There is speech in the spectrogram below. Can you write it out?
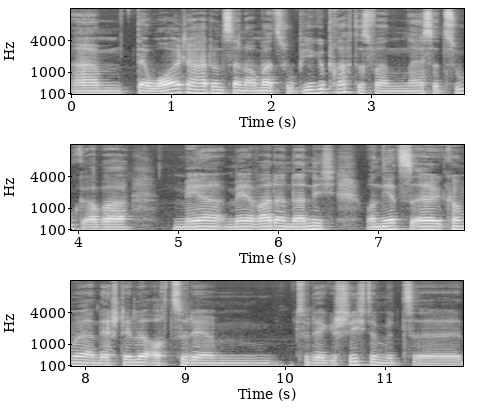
Ähm, der Walter hat uns dann auch mal zwei Bier gebracht. Das war ein nicer Zug, aber mehr, mehr war dann da nicht. Und jetzt äh, kommen wir an der Stelle auch zu dem, zu der Geschichte mit äh,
